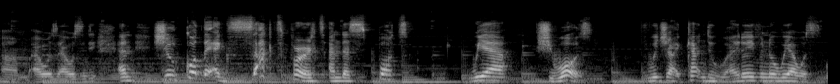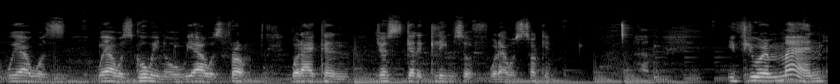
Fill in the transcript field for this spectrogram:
um, I was, I was in the," and she'll quote the exact part and the spot where she was, which I can't do. I don't even know where I was, where I was where I was going or where I was from, but I can just get a glimpse of what I was talking. Um, if you're a man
